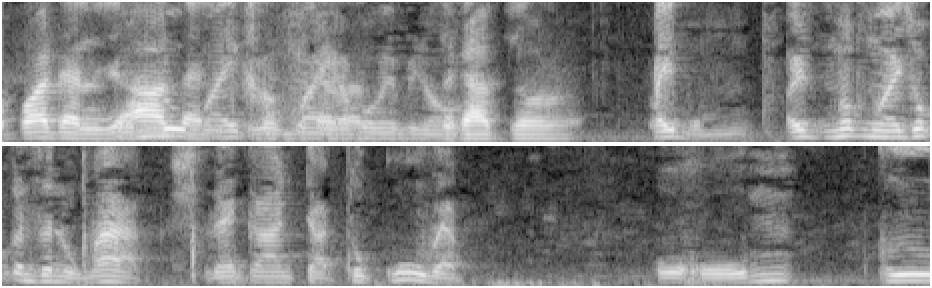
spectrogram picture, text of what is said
အပွားဒိုင်လိုကြီးအားဒိုင်စကားပြောတော့ ไอ้ผมไอ้มกมวยชกกันสนุกมาก รายการจัดทุกคู่แบบ โอ้โหคือ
